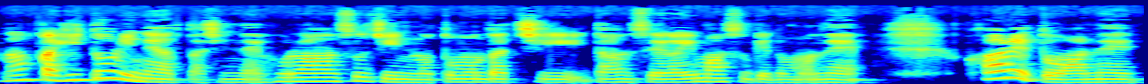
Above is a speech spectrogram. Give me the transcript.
なんか一人ね、私ね、フランス人の友達、男性がいますけどもね、彼とはね、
